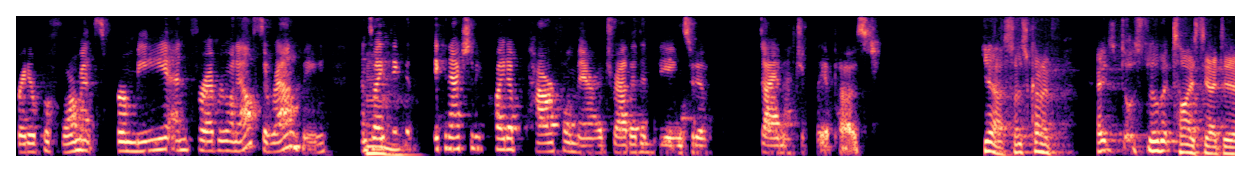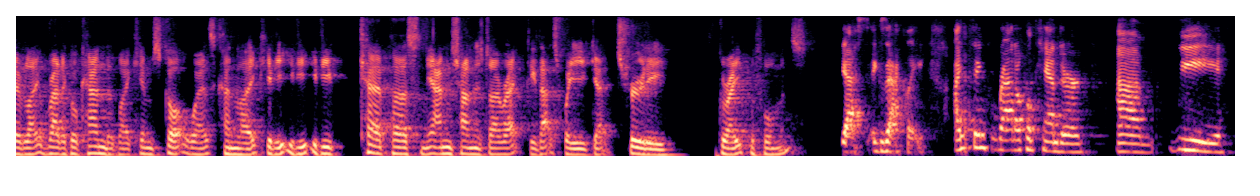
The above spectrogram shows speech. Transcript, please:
greater performance for me and for everyone else around me and so mm. i think hmm. it can actually be quite a powerful marriage rather than being sort of diametrically opposed yeah so it's kind of it's a little bit ties to the idea of like radical candor by kim scott where it's kind of like if you if you, if you care personally and challenge directly that's where you get truly great performance. Yes, exactly. I think radical candor, um, we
